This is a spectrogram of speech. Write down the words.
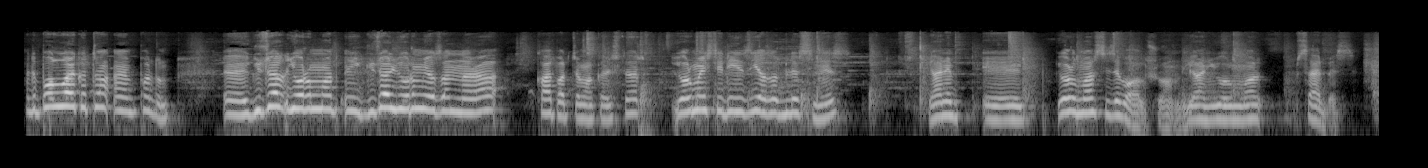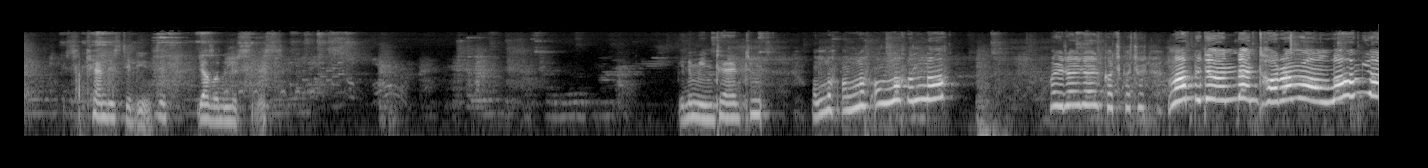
Hadi bol like atın e, pardon. E, güzel yorum e, güzel yorum yazanlara kalp atacağım arkadaşlar. Yoruma istediğinizi yazabilirsiniz. Yani e, yorumlar size bağlı şu anda. Yani yorumlar serbest. Kendi istediğinizi yazabilirsiniz. Benim internetim Allah Allah Allah Allah. Hayır hayır hayır kaç kaç kaç. Lan bir de önden tarama Allah'ım ya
